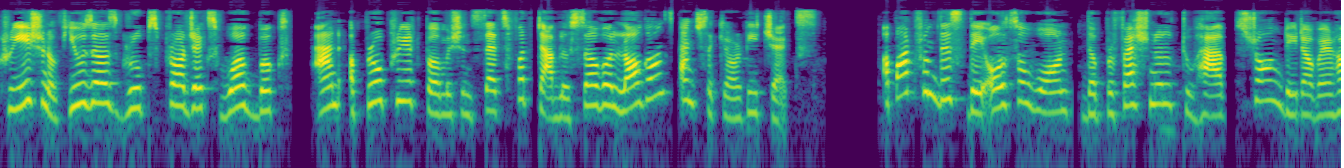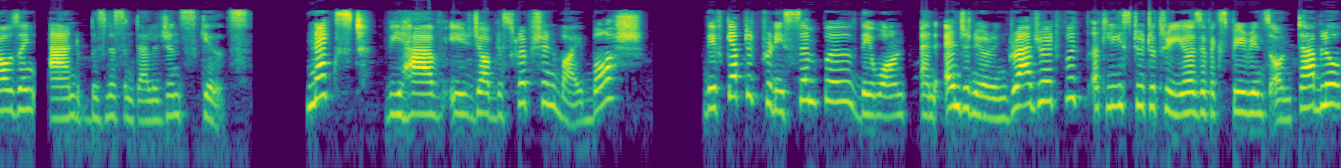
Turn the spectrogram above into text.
creation of users, groups, projects, workbooks, and appropriate permission sets for Tableau server logons and security checks. Apart from this, they also want the professional to have strong data warehousing and business intelligence skills. Next, we have a job description by Bosch. They've kept it pretty simple. They want an engineering graduate with at least two to three years of experience on Tableau,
